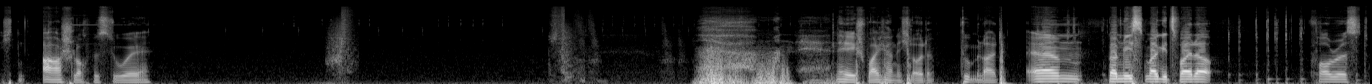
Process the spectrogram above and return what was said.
Echt ein Arschloch bist du, ey. Mann, ey. Nee, ich speichere nicht, Leute. Tut mir leid. Ähm, beim nächsten Mal geht's weiter. Forest,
